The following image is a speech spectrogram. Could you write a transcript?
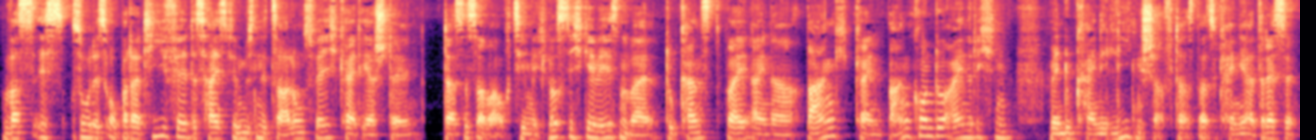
Was ist so das Operative? Das heißt, wir müssen eine Zahlungsfähigkeit herstellen. Das ist aber auch ziemlich lustig gewesen, weil du kannst bei einer Bank kein Bankkonto einrichten, wenn du keine Liegenschaft hast, also keine Adresse.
